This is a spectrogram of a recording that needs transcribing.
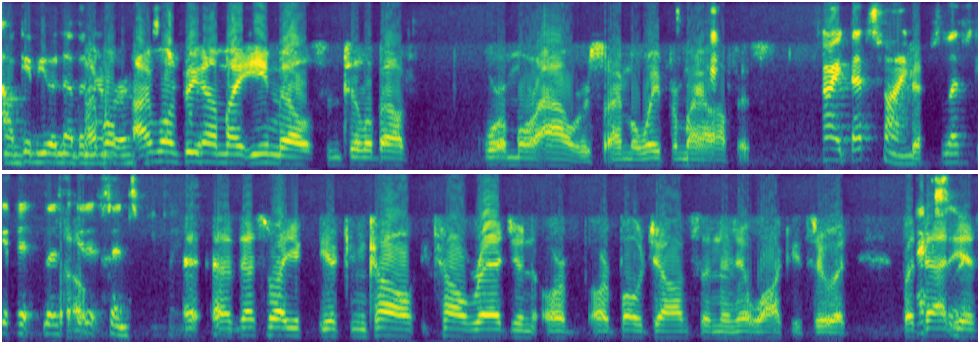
I'll give you another I number. I won't be on my emails until about four more hours. I'm away from my okay. office. All right, that's fine. Okay. So let's get it. Let's get it sent to you, please. Uh, uh, that's why you, you can call call Reg and, or or Bo Johnson, and he'll walk you through it. But Excellent. that is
